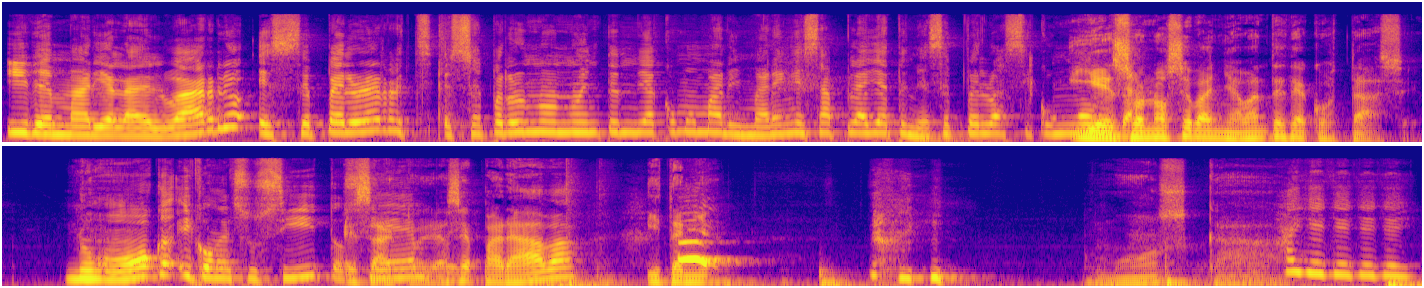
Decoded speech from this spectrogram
y de María la del barrio, ese pelo era ese pelo uno no entendía cómo Marimar en esa playa tenía ese pelo así con Y onda. eso no se bañaba antes de acostarse. No, y con el sucito Exacto, siempre. ella se paraba y tenía. Mosca. Ay, ay, ay, ay, ay.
